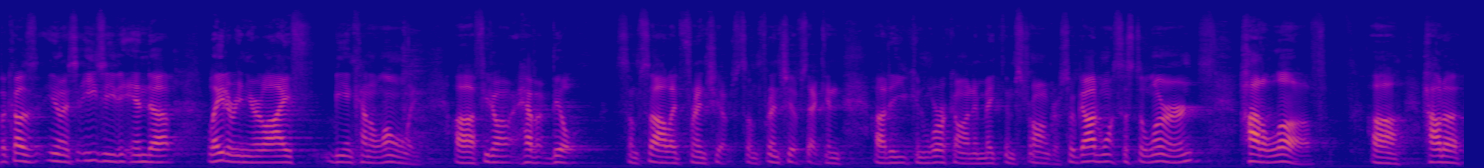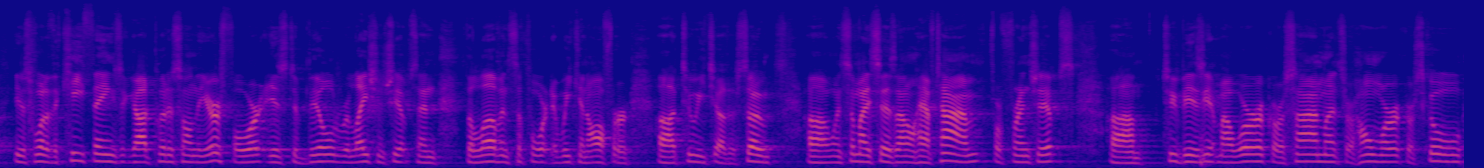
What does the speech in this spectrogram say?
because you know it's easy to end up later in your life being kind of lonely if you don't haven't built some solid friendships, some friendships that can uh, that you can work on and make them stronger. So God wants us to learn how to love uh, how to, it's one of the key things that God put us on the earth for is to build relationships and the love and support that we can offer uh, to each other. So uh, when somebody says, I don't have time for friendships, um, too busy at my work or assignments or homework or school,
